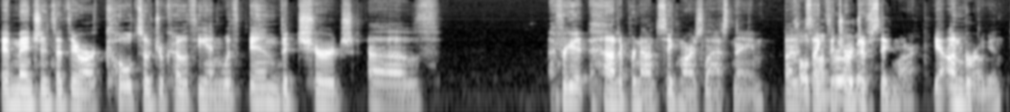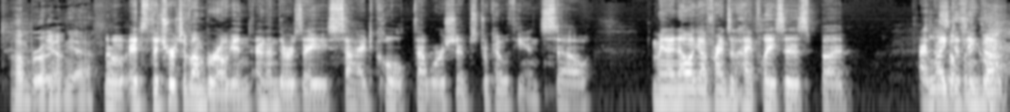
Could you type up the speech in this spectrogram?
it mentions that there are cults of Dracothian within the Church of. I forget how to pronounce Sigmar's last name, but Cult it's like the Church of Sigmar. Yeah, Unberogen. Umbrogan, yeah. So it's the Church of Unberogen, and then there's a side cult that worships Dracothian. So, I mean, I know I got friends in high places, but I like to think cool. that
